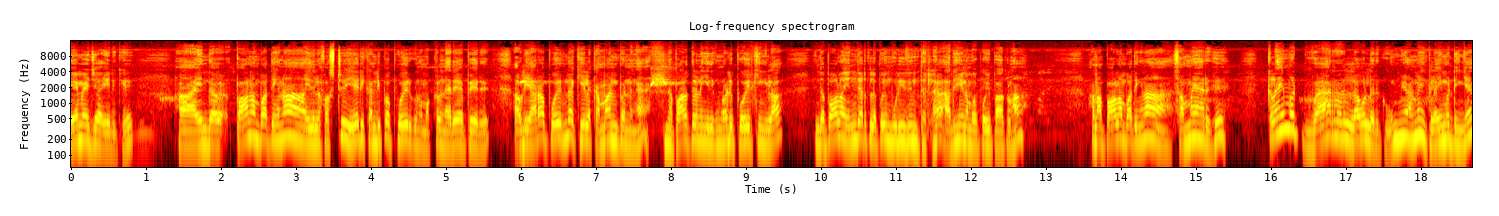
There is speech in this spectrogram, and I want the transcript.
டேமேஜ் ஆகிருக்கு இந்த பாலம் பார்த்தீங்கன்னா இதில் ஃபஸ்ட்டு ஏறி கண்டிப்பாக போயிருக்கணும் மக்கள் நிறைய பேர். அப்படி யாராவது போயிருந்தால் கீழே கமெண்ட் பண்ணுங்கள் இந்த பாலத்தில் நீங்கள் இதுக்கு முன்னாடி போயிருக்கீங்களா? இந்த பாலம் எந்த இடத்துல போய் முடியுதுன்னு தெரில அதையும் நம்ம போய் பார்க்கலாம். ஆனால் பாலம் பார்த்தீங்கன்னா செம்மையாக இருக்குது climate வேறு லெவலில் இருக்குது உண்மையாலுமே climate இங்கே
